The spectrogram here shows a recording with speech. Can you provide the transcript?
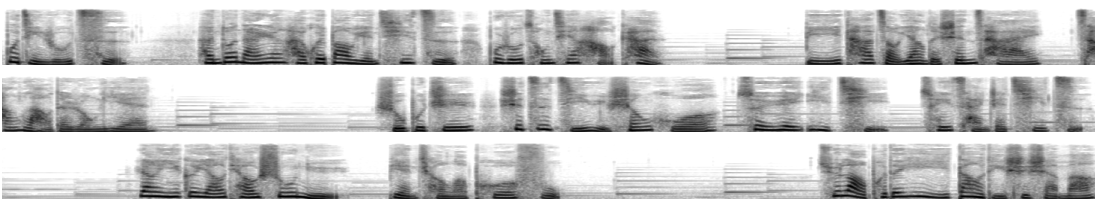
不仅如此，很多男人还会抱怨妻子不如从前好看，鄙夷他走样的身材、苍老的容颜。殊不知是自己与生活岁月一起摧残着妻子，让一个窈窕淑女变成了泼妇。娶老婆的意义到底是什么？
